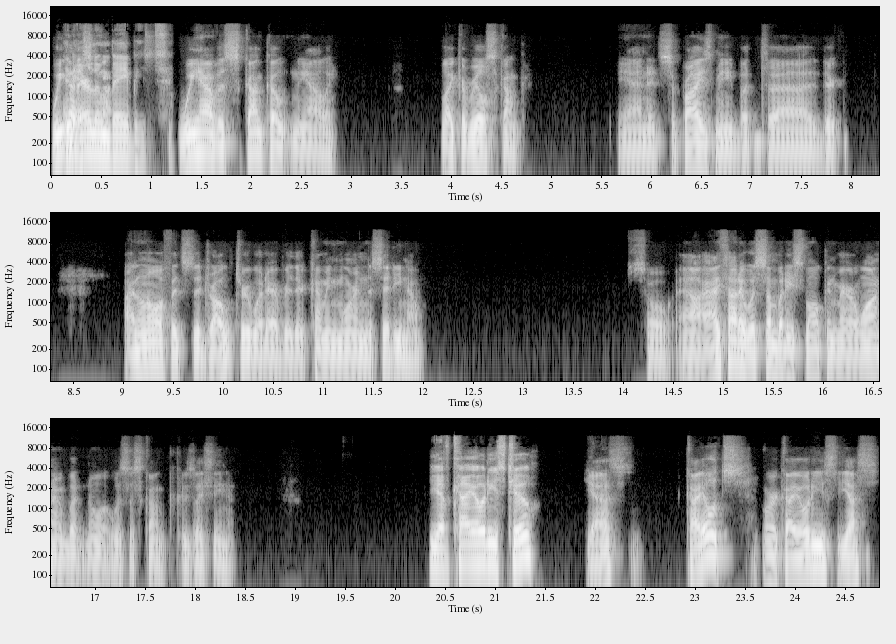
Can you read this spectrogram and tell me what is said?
We and got heirloom babies. we have a skunk out in the alley, like a real skunk, and it surprised me. But uh, they're, I don't know if it's the drought or whatever. They're coming more in the city now. So uh, I thought it was somebody smoking marijuana, but no, it was a skunk because I seen it. You have coyotes too? Yes, coyotes or coyotes. Yes,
